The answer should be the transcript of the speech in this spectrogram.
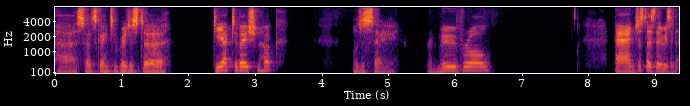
Uh, so it's going to register deactivation hook. We'll just say remove role. And just as there is an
